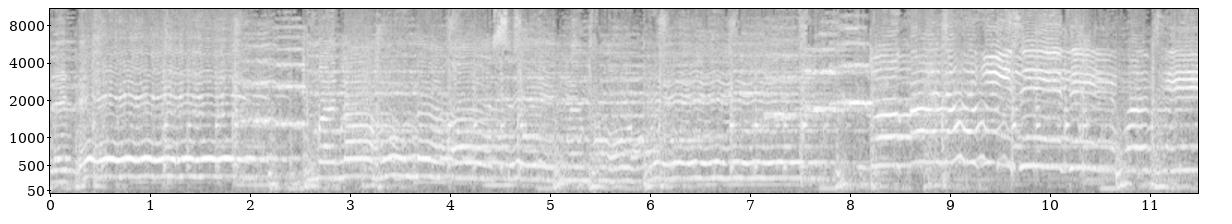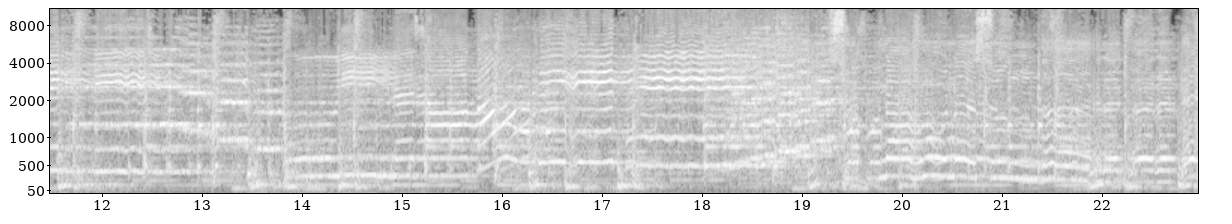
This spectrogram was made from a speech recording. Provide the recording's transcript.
घरटे मनाहून असेल मोठे. स्वप्नहून सुंदर घरटे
